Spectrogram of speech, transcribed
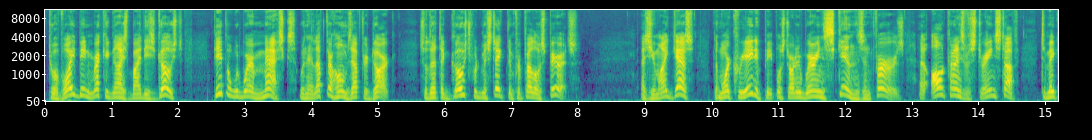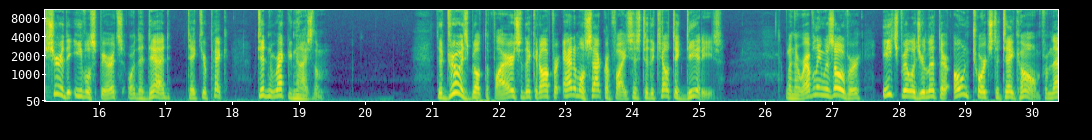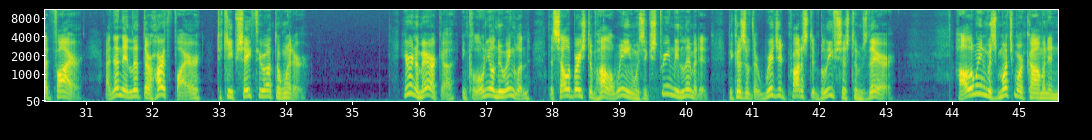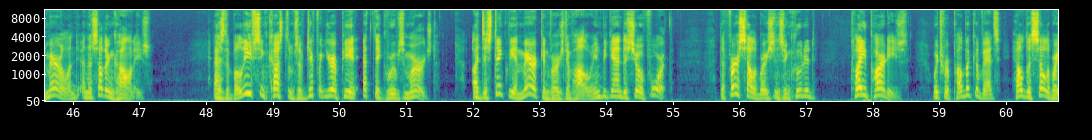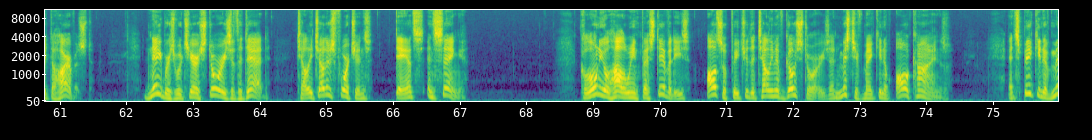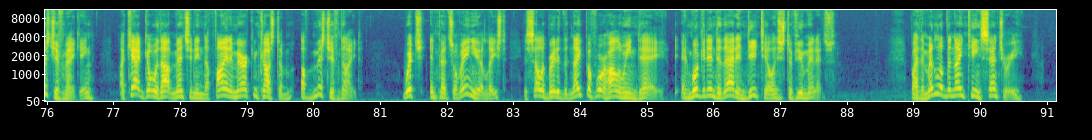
To avoid being recognized by these ghosts, people would wear masks when they left their homes after dark, so that the ghosts would mistake them for fellow spirits. As you might guess, the more creative people started wearing skins and furs and all kinds of strange stuff to make sure the evil spirits, or the dead, take your pick, didn't recognize them. The Druids built the fires so they could offer animal sacrifices to the Celtic deities. When the reveling was over, each villager lit their own torch to take home from that fire, and then they lit their hearth fire to keep safe throughout the winter. Here in America, in colonial New England, the celebration of Halloween was extremely limited because of the rigid Protestant belief systems there. Halloween was much more common in Maryland and the southern colonies. As the beliefs and customs of different European ethnic groups merged, a distinctly American version of Halloween began to show forth. The first celebrations included play parties, which were public events held to celebrate the harvest. Neighbors would share stories of the dead, tell each other's fortunes, dance, and sing. Colonial Halloween festivities also featured the telling of ghost stories and mischief making of all kinds. And speaking of mischief making, I can't go without mentioning the fine American custom of Mischief Night, which, in Pennsylvania at least, is celebrated the night before Halloween Day, and we'll get into that in detail in just a few minutes. By the middle of the 19th century,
